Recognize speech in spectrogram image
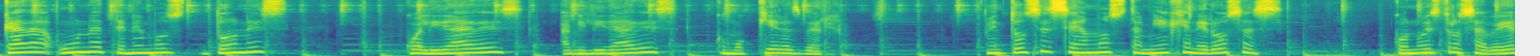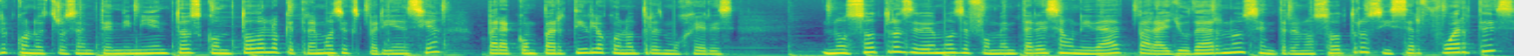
Cada una tenemos dones, cualidades, habilidades, como quieras verlo. Entonces seamos también generosas con nuestro saber, con nuestros entendimientos, con todo lo que traemos de experiencia para compartirlo con otras mujeres. Nosotros debemos de fomentar esa unidad para ayudarnos entre nosotros y ser fuertes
